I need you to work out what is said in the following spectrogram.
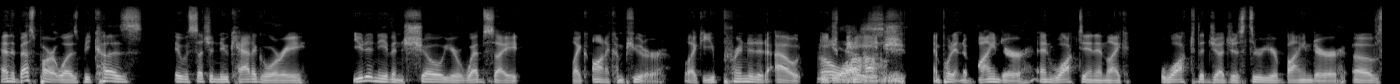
and the best part was because it was such a new category, you didn't even show your website like on a computer. Like you printed it out oh, each Oh, wow. page and put it in a binder and walked in and like walked the judges through your binder of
